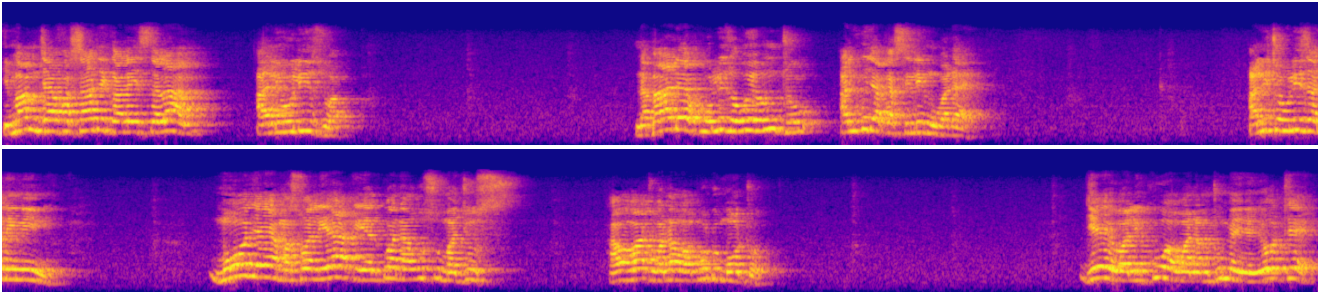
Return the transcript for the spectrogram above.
Imam Jafar Sadiq alayhi salam aliulizwa, na baada ya kuulizwa huyo mtu alikuja akasilimu baadaye. Alichouliza ni nini? Moja ya maswali yake yalikuwa yanahusu majusi, hawa watu wanaoabudu moto. Je, walikuwa wana mtume yeyote?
